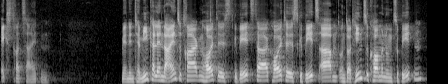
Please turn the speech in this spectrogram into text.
Extrazeiten, mir in den Terminkalender einzutragen, heute ist Gebetstag, heute ist Gebetsabend und dorthin zu kommen und zu beten,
